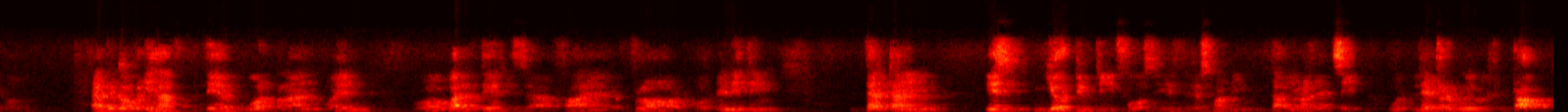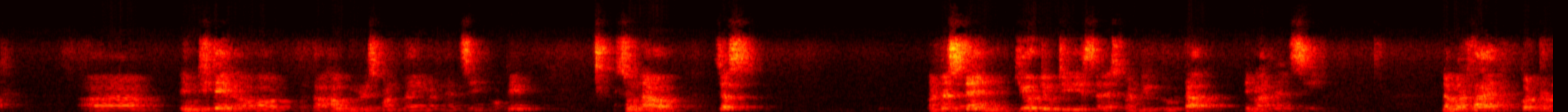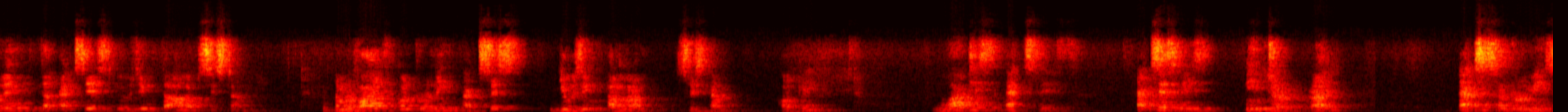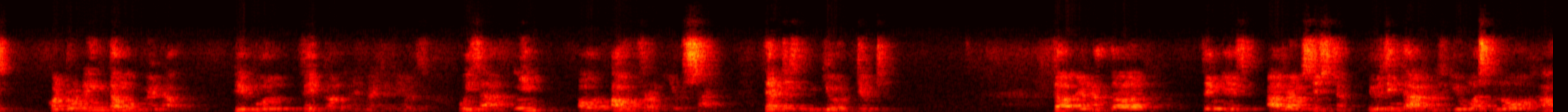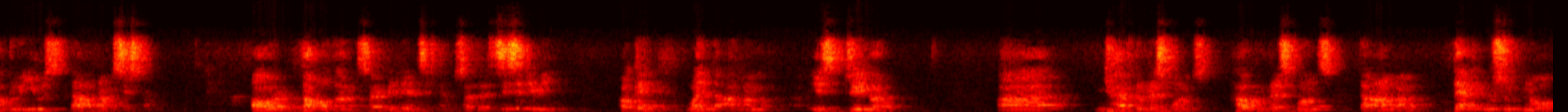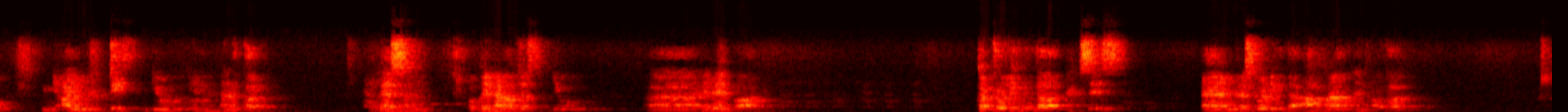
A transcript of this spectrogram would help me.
Every company have their own plan when uh, while there is a fire, flood or anything. That time is your duty force is responding the emergency. Later we will talk uh, in detail about the, how to respond the emergency. Okay. So now just understand your duty is responding to the emergency. Number five, controlling the access using the alarm system. Number five, controlling access using alarm system. Okay. What is access? Access means enter, right? Access control means controlling the movement of people, vehicle and materials which are in or out from your side. That is your duty. The another thing is alarm system. Using the alarm, you must know how to use the alarm system or the other surveillance system, such as CCTV. Okay, when the alarm is triggered, uh, you have to respond. How to respond the alarm that you should know. I will teach you in another lesson. Okay, now just you uh, remember controlling the access and responding the alarm and other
